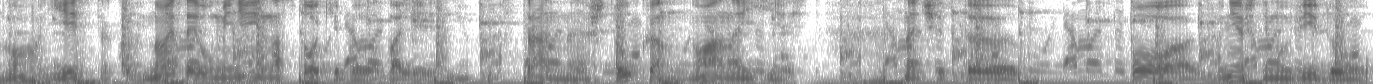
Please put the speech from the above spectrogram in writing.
но есть такое. Но это у меня и на стоке было болезнью. Странная штука, но она есть. Значит, э, по внешнему виду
